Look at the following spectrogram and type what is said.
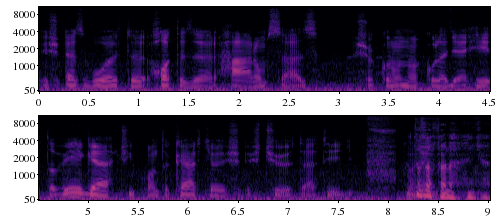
és ez volt ö, 6300 és akkor onnan akkor legyen hét a vége, csippant a kártya és, és cső, tehát így pff, hát az a fele, igen.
